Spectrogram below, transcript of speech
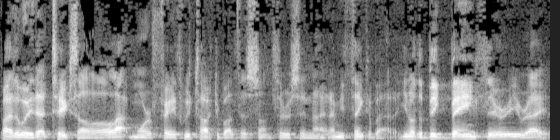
By the way, that takes a lot more faith. We talked about this on Thursday night. I mean, think about it. You know, the Big Bang Theory, right?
